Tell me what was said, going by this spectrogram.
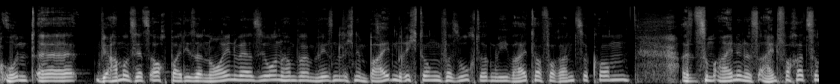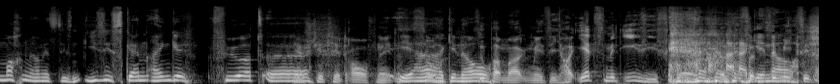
Und äh, wir haben uns jetzt auch bei dieser neuen Version, haben wir im Wesentlichen in beiden Richtungen versucht, irgendwie weiter voranzukommen. Also zum einen es einfacher zu machen. Wir haben jetzt diesen Easy Scan eingeführt. Äh, Ja, steht hier drauf, ne? Das ja, so genau. Supermarktmäßig. Jetzt mit Easy Scan. Das ist so Genau. ziemlich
